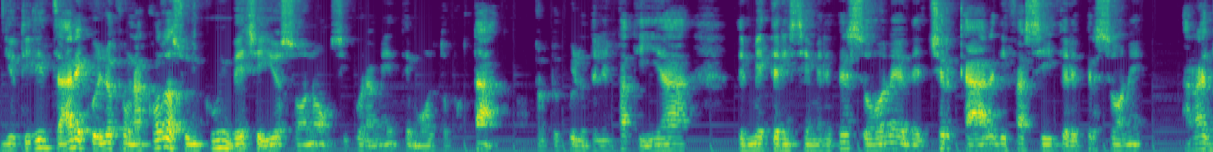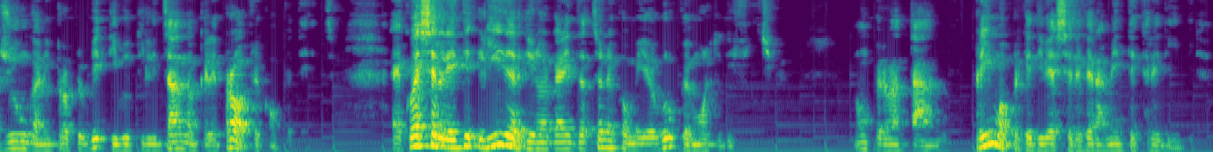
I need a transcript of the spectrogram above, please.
di utilizzare quello che è una cosa su cui invece io sono sicuramente molto portato, proprio quello dell'empatia, del mettere insieme le persone, del cercare di far sì che le persone raggiungano i propri obiettivi utilizzando anche le proprie competenze. Ecco, essere leader di un'organizzazione come Your Group è molto difficile, non per vantarlo. Primo perché devi essere veramente credibile,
